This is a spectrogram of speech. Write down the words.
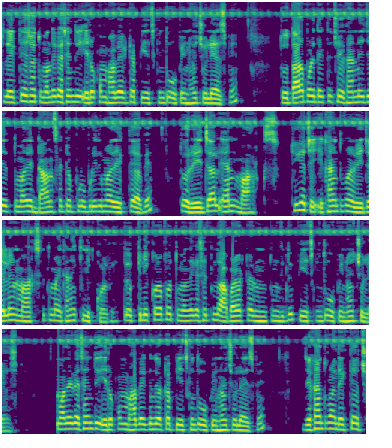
তো দেখতে পাচ্ছ তোমাদের কাছে কিন্তু এরকমভাবে একটা পেজ কিন্তু ওপেন হয়ে চলে আসবে। তো তারপরে দেখতে পাচ্ছ এখানে যে তোমাদের ডান সাইডে পুরোপুরি তোমরা দেখতে পাবে। তো রেজাল্ট অ্যান্ড মার্কস ঠিক আছে? এখানে তোমার রেজাল্ট অ্যান্ড মার্কসে তোমার এখানে ক্লিক করবে। তো ক্লিক করার পর তোমাদের কাছে কিন্তু আবার একটা নতুন কিন্তু পেজ কিন্তু ওপেন হয়ে চলে আসবে। তোমাদের কাছে কিন্তু এরকমভাবে কিন্তু একটা পেজ কিন্তু ওপেন হয়ে চলে আসবে। যেখানে তোমরা দেখতে পাচ্ছ,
